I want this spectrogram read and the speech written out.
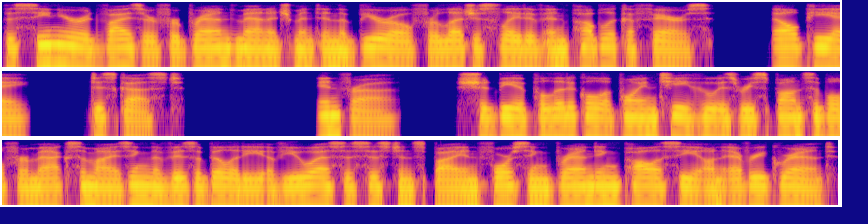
The senior advisor for brand management in the Bureau for Legislative and Public Affairs, LPA, discussed. Infra, should be a political appointee who is responsible for maximizing the visibility of U.S. assistance by enforcing branding policy on every grant,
